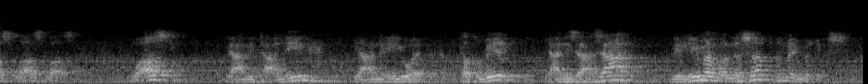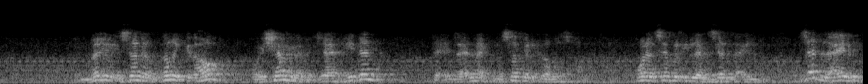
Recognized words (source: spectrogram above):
أصل أصل أصل. وأصل يعني تعليم يعني أيوة تطبيق يعني زعزعة للهمم والنشاط ما ينبغيش. ينبغي الإنسان ينطلق كده أهو ويشمل جاهدا لأنك مسافر إلى الله سبحانه ولا تسافر إلا بزاد العلم. زاد العلم.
